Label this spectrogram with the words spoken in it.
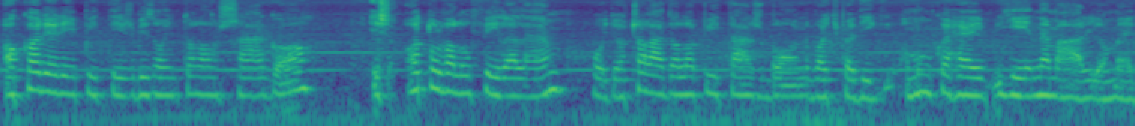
a karrierépítés bizonytalansága, és attól való félelem, hogy a családalapításban, vagy pedig a munkahelyjén nem állja meg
